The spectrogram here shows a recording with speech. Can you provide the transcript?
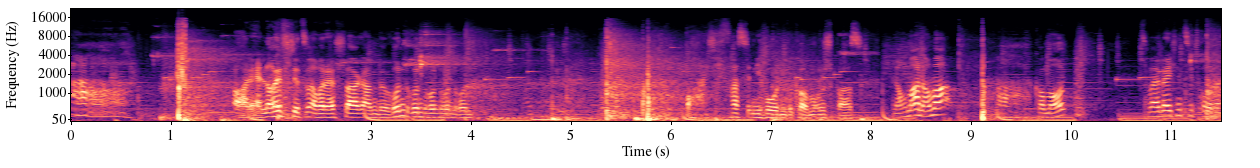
ah. Oh, der läuft jetzt aber, der Schlagabende. Rund, rund, rund, rund, rund. Fast in die Hoden bekommen, ohne Spaß. Nochmal, nochmal. Ah, come on. Zwei Bällchen Zitrone.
